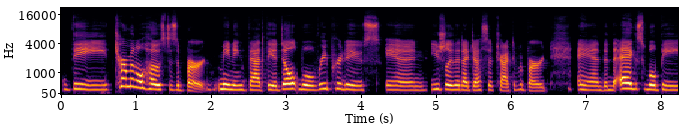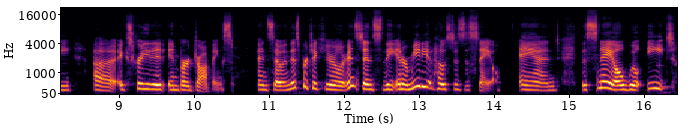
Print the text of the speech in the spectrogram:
the terminal host is a bird, meaning that the adult will reproduce in usually the digestive tract of a bird, and then the eggs will be uh, excreted in bird droppings. And so, in this particular instance, the intermediate host is the snail. And the snail will eat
